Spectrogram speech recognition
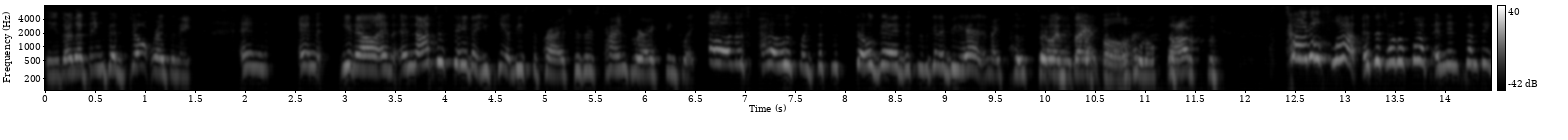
These are the things that don't resonate. And and you know, and and not to say that you can't be surprised because there's times where I think like, oh, this post, like this is so good, this is gonna be it, and I post so it. So insightful. Like total flop. total flop. It's a total flop. And then something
